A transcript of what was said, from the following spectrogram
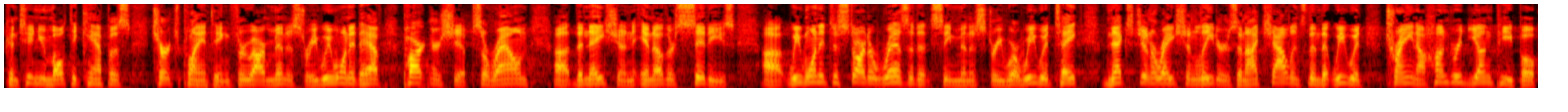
continue multi campus church planting through our ministry. We wanted to have partnerships around uh, the nation in other cities. Uh, we wanted to start a residency ministry where we would take next generation leaders, and I challenged them that we would train 100 young people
